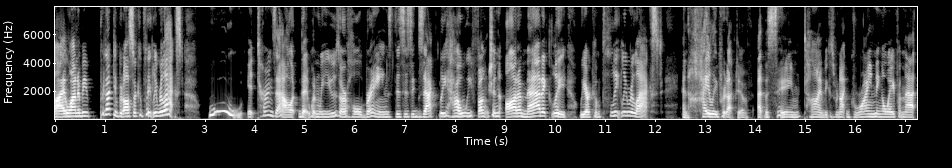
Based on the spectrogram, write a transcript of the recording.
I want to be productive, but also completely relaxed. Ooh, it turns out that when we use our whole brains, this is exactly how we function automatically. We are completely relaxed and highly productive at the same time because we're not grinding away from that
